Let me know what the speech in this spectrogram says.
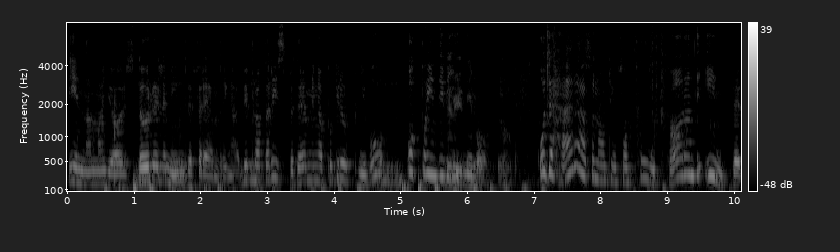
innan man gör större eller mindre förändringar. Vi pratar riskbedömningar på gruppnivå Mm. och på individnivå. Ja. Och det här är alltså någonting som fortfarande inte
